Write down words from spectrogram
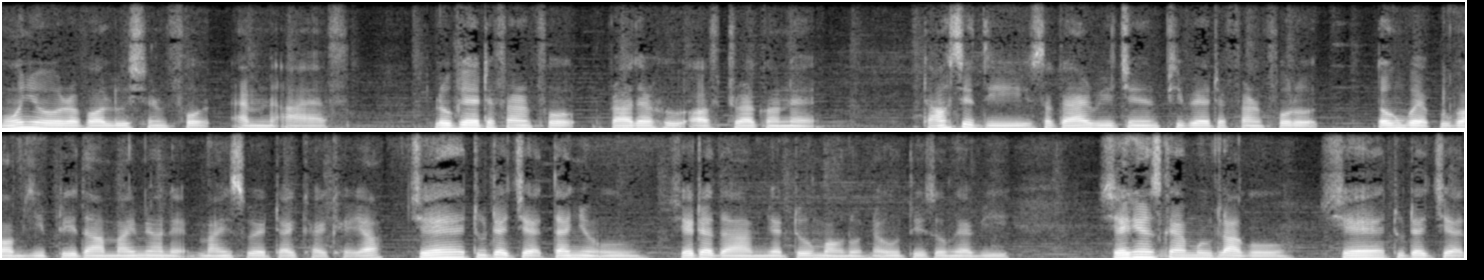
Monyo Revolution Force MNRF Local Defense Force Brotherhood of Dragon နဲ့ Down City Sagai Region People Defense Force တို့သုံးဘက်ပူးပေါင်းပြီးဒေတာမိုင်းများနဲ့မိုင်းဆွဲတိုက်ခိုက်ခဲ့ရာရဲဒုတက်ချက်တန်းညွန့်ဦးရဲတပ်သားမြတ်တိုးမောင်တို့နှစ်ဦးသေဆုံးခဲ့ပြီးရဲကန်စကန်မှုလှကိုရဲဒုတက်ချက်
